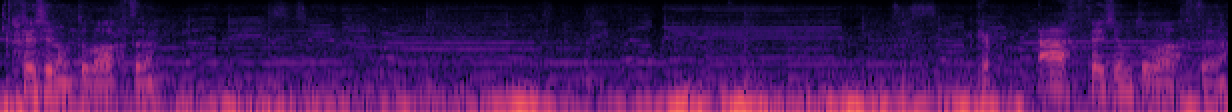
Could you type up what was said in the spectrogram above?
Geen zin om te wachten. Ik heb echt geen zin om te wachten.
